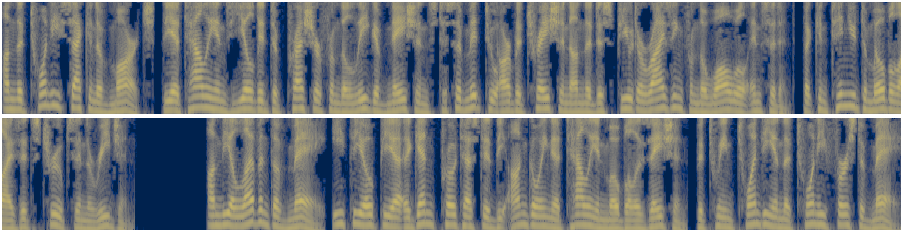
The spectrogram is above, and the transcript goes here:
On the 22nd of March, the Italians yielded to pressure from the League of Nations to submit to arbitration on the dispute arising from the Walwal incident, but continued to mobilize its troops in the region. On the 11th of May, Ethiopia again protested the ongoing Italian mobilization. Between 20 and the 21st of May,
